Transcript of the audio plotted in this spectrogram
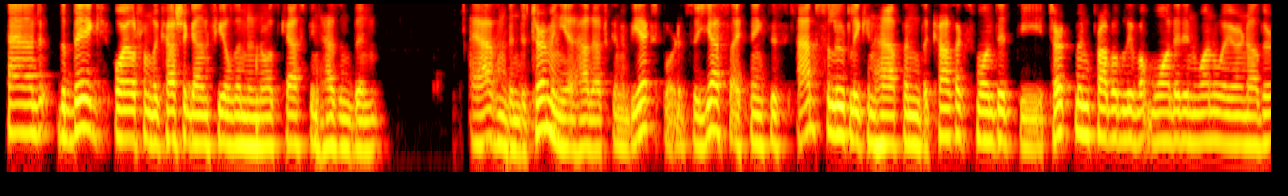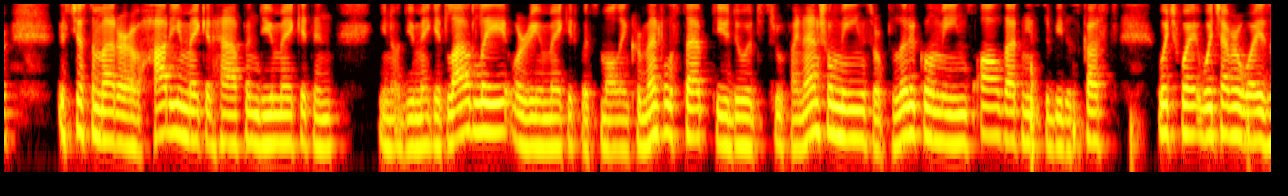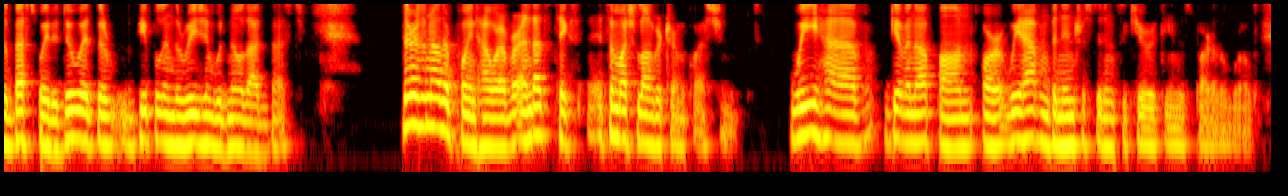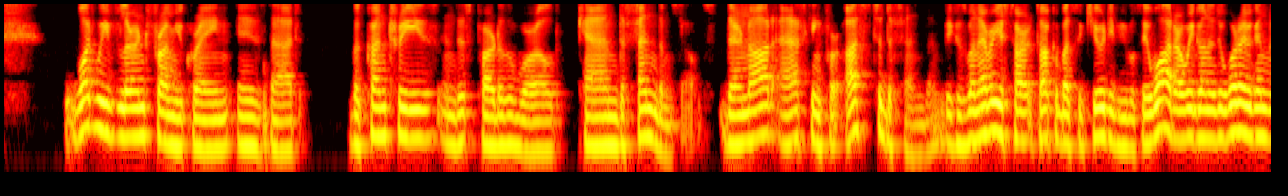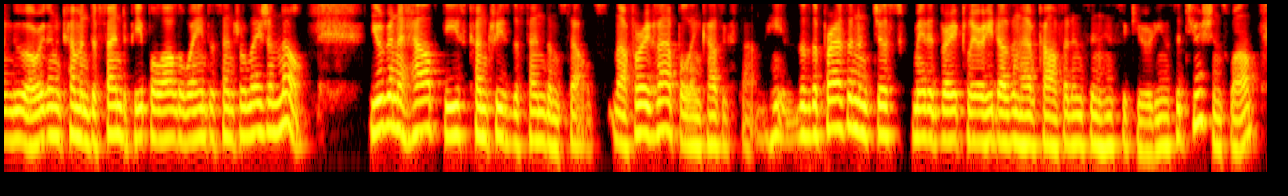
And the big oil from the Kashagan field in the North Caspian hasn't been it hasn't been determined yet how that's going to be exported. So yes, I think this absolutely can happen. The Kazakhs want it. The Turkmen probably want it in one way or another. It's just a matter of how do you make it happen? Do you make it in, you know, do you make it loudly or do you make it with small incremental step? Do you do it through financial means or political means? All that needs to be discussed. Which way, whichever way is the best way to do it, the, the people in the region would know that best. There is another point, however, and that takes, it's a much longer term question we have given up on or we haven't been interested in security in this part of the world. What we've learned from Ukraine is that the countries in this part of the world can defend themselves. They're not asking for us to defend them because whenever you start talk about security, people say, "What are we going to do? What are we going to do? Are we going to come and defend people all the way into Central Asia?" No. You're going to help these countries defend themselves. Now, for example, in Kazakhstan, he, the, the president just made it very clear he doesn't have confidence in his security institutions. Well,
